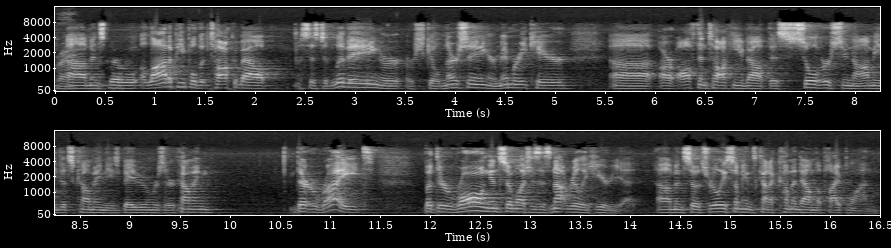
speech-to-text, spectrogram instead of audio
Right. Um, and so a lot of people that talk about assisted living or, or skilled nursing or memory care uh, are often talking about this silver tsunami that's coming, these baby boomers that are coming. They're right, but they're wrong in so much as it's not really here yet. Um, and so it's really something that's kind of coming down the pipeline.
